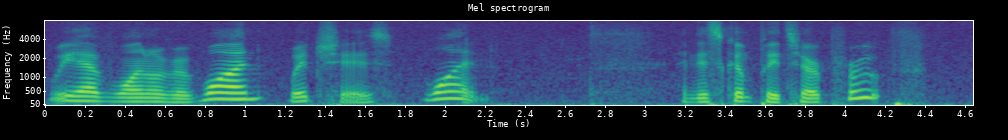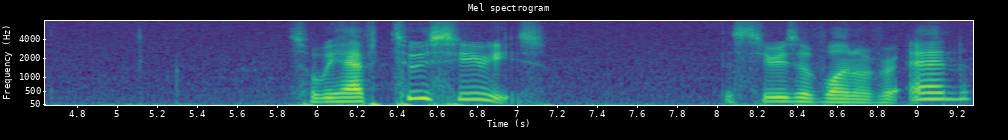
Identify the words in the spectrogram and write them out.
we have 1 over 1, which is 1. And this completes our proof. So we have two series. The series of 1 over n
